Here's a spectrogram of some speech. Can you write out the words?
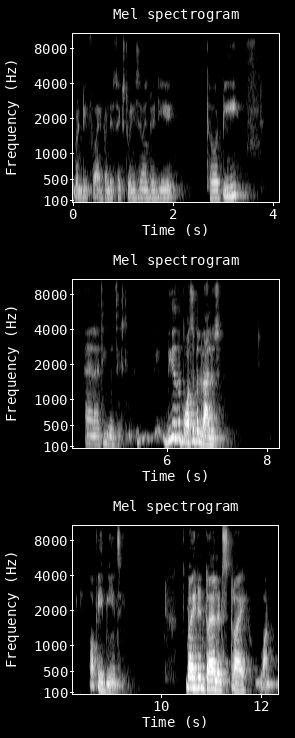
25 26 27 28 30 and i think then 16 these are the possible values of A, B and C. By and try, let's try 1.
